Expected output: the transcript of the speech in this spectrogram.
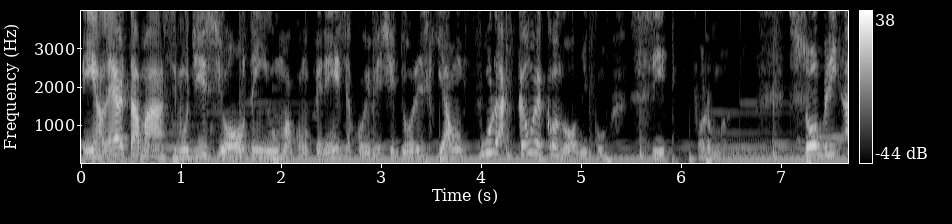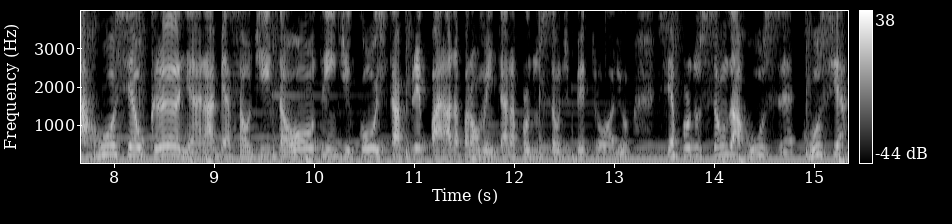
em alerta máximo, disse ontem em uma conferência com investidores que há um furacão econômico se formando. Sobre a Rússia e a Ucrânia, a Arábia Saudita ontem indicou estar preparada para aumentar a produção de petróleo se a produção da Rússia, Rússia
